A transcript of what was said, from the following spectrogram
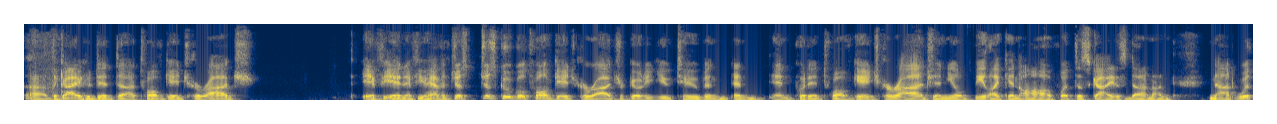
Uh, the guy who did uh, 12 gauge garage. If and if you haven't, just just Google 12 gauge garage or go to YouTube and and and put in 12 gauge garage, and you'll be like in awe of what this guy has done on not with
